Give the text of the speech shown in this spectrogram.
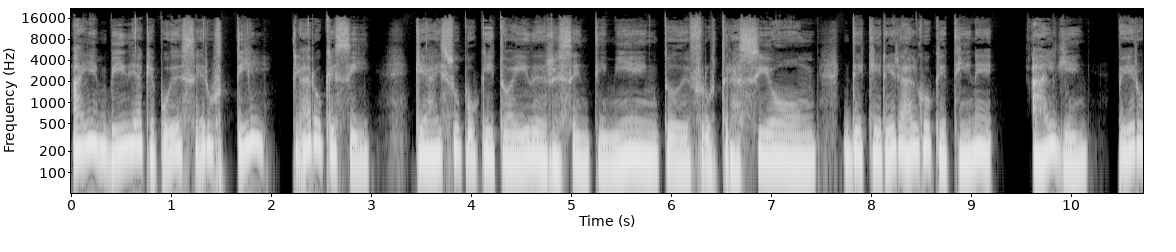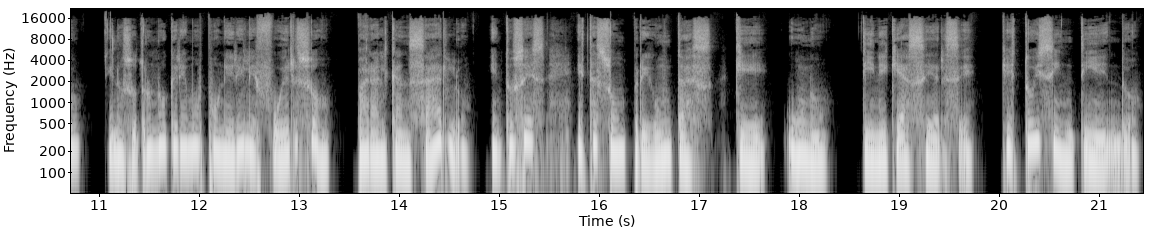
Hay envidia que puede ser hostil, claro que sí, que hay su poquito ahí de resentimiento, de frustración, de querer algo que tiene alguien, pero que nosotros no queremos poner el esfuerzo para alcanzarlo. Entonces, estas son preguntas que uno tiene que hacerse. ¿Qué estoy sintiendo?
